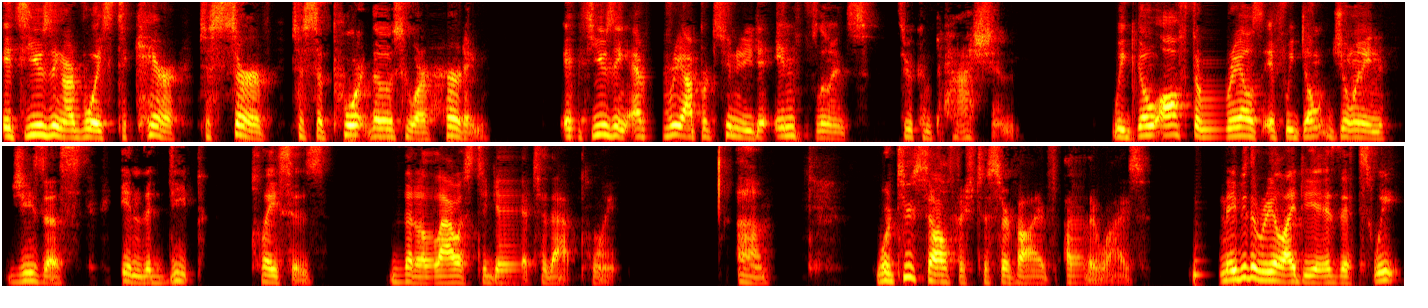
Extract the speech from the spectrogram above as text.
It's using our voice to care, to serve, to support those who are hurting. It's using every opportunity to influence through compassion. We go off the rails if we don't join Jesus in the deep places that allow us to get to that point. Um, we're too selfish to survive otherwise. Maybe the real idea is this we,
